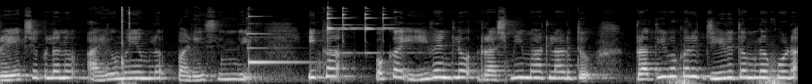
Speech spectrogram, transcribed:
ప్రేక్షకులను అయోమయంలో పడేసింది. ఇక ఒక ఈవెంట్లో రష్మి మాట్లాడుతూ ప్రతి ఒక్కరి జీవితంలో కూడా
